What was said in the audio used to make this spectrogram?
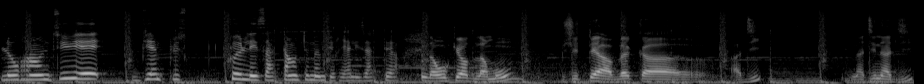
Le rendu est bien plus que les attentes même du réalisateur. Dans Au cœur de l'amour, j'étais avec euh, Adi, Nadine Adi.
